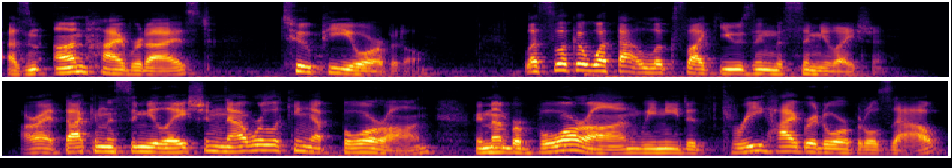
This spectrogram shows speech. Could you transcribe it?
as an unhybridized 2p orbital. Let's look at what that looks like using the simulation. All right, back in the simulation, now we're looking at boron. Remember, boron, we needed three hybrid orbitals out,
